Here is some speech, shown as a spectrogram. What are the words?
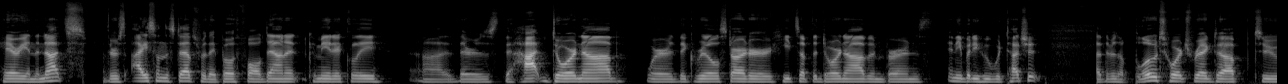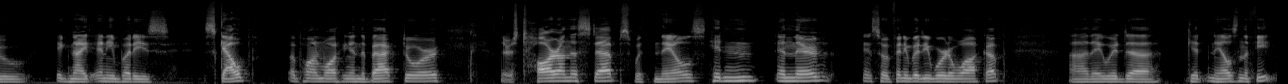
Harry in the nuts. There's ice on the steps where they both fall down it comedically. Uh, there's the hot doorknob, where the grill starter heats up the doorknob and burns anybody who would touch it. Uh, there's a blowtorch rigged up to ignite anybody's scalp upon walking in the back door. There's tar on the steps with nails hidden in there, so if anybody were to walk up, uh, they would uh, get nails in the feet.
